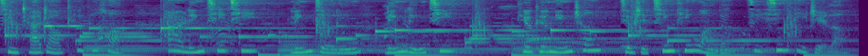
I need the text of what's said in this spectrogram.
请查找 QQ 号二零七七零九零零零七，QQ 名称就是倾听网的最新地址了。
